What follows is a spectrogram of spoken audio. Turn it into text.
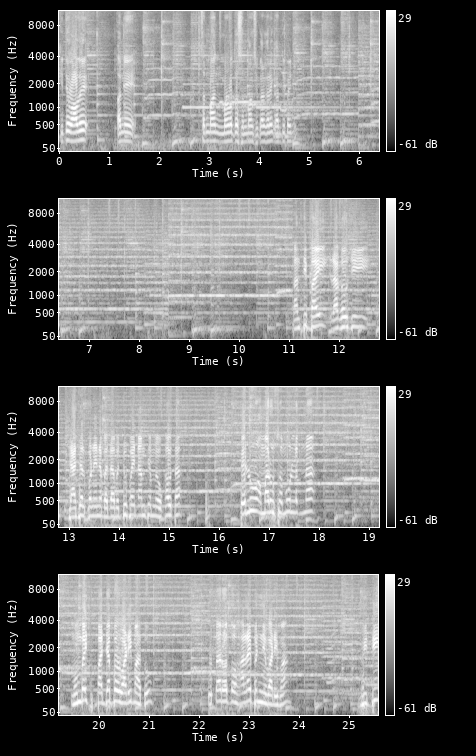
કે તેઓ આવે અને સન્માન, મરણોત્તર સન્માન સ્વીકાર કરે કાંતિભાઈનું. કાંતિભાઈ રાઘવજી, જાજલ પણ એને બધા બચ્ચુભાઈ નામથી અમે ઓળખાવતા. પેલું અમારું સમૂહ લગ્ન મુંબઈ પાજાપુર વાડીમાં હતું. ઉતારો તો હાલાઈપંચની વાડીમાં. વિધિ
